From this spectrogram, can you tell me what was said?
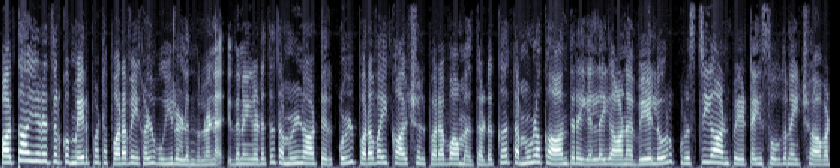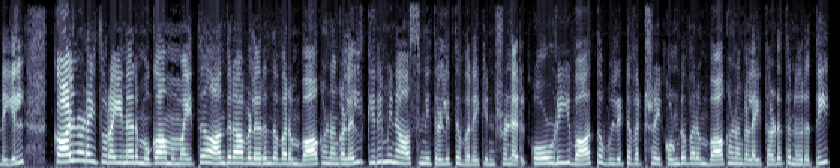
பத்தாயிரத்திற்கும் மேற்பட்ட பறவைகள் உயிரிழந்துள்ளன. இதனையடுத்து தமிழ்நாட்டிற்குள் பறவை காய்ச்சல் பரவாமல் தடுக்க தமிழக ஆந்திர எல்லையான வேலூர் கிறிஸ்டியான்பேட்டை சோதனைச் சாவடியில் கால்நடைத்துறையினர் முகாம் அமைத்து ஆந்திராவிலிருந்து வரும் வாகனங்களில் கிருமி நாசினி தெளித்து வருகின்றனர். கோழி வாத்து உள்ளிட்டவற்றை கொண்டுவரும் வாகனங்களை தடுத்து நிறுத்தி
